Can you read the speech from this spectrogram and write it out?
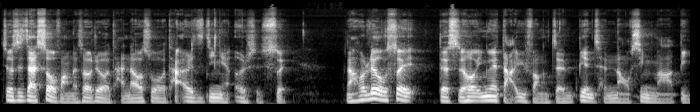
就是在受访的时候就有谈到说，她儿子今年二十岁，然后六岁的时候因为打预防针变成脑性麻痹，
